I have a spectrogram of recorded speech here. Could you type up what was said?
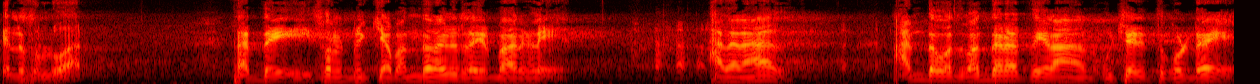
என்று சொல்லுவார். தந்தை சொல் மிக்க மந்திரமில்லை என்பார்களே. அதனால் அந்த ஒரு மந்திரத்தை நான் உச்சரித்துக் கொண்டே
